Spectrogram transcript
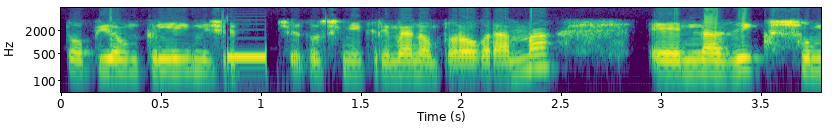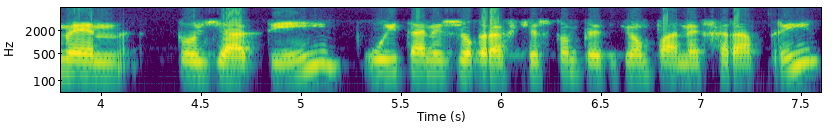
το οποίο κλείνει σε το συγκεκριμένο πρόγραμμα, ε, να δείξουμε το γιατί, που ήταν οι ζωγραφιές των παιδιών που ανέφερα πριν,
